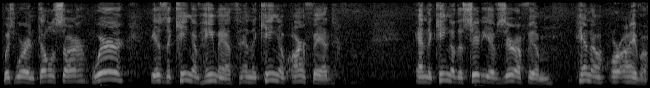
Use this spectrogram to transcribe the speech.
which were in Thelasar? Where is the king of Hamath and the king of Arphad and the king of the city of Zeraphim, Hena or Ivah?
